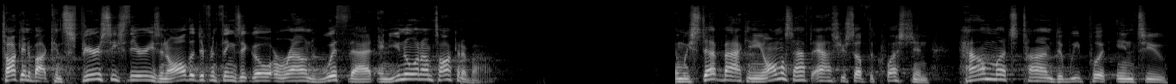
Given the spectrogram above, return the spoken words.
talking about conspiracy theories and all the different things that go around with that. And you know what I'm talking about. And we step back, and you almost have to ask yourself the question how much time did we put into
